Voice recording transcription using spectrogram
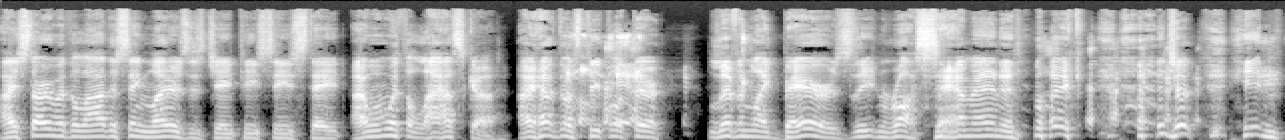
I started with a lot of the same letters as JPC State. I went with Alaska. I have those Oh, people up there living like bears, eating raw salmon and like just eating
